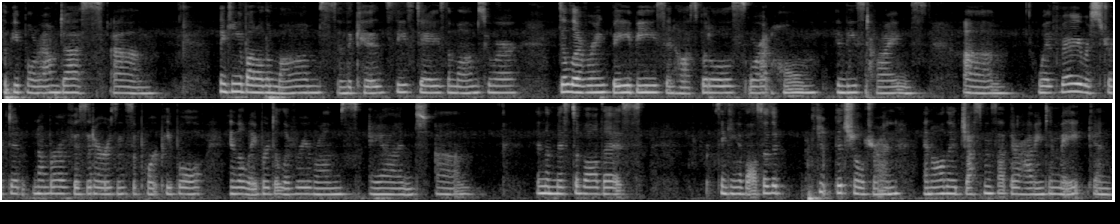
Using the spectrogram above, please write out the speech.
the people around us um, thinking about all the moms and the kids these days the moms who are delivering babies in hospitals or at home in these times um, with very restricted number of visitors and support people in the labor delivery rooms and um, in the midst of all this thinking of also the the children and all the adjustments that they're having to make and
